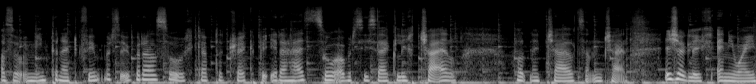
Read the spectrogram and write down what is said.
Also im Internet findet man es überall so. Ich glaube, der Track bei ihr heißt so, aber sie sagt gleich Child. Halt nicht Child, sondern Child. Ist ja gleich. Anyway.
